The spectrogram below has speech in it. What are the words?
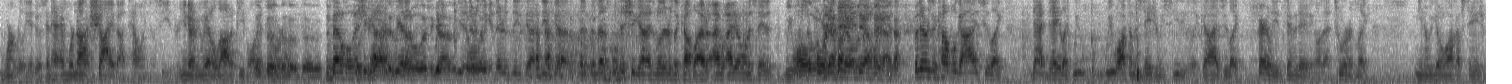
weren't really into us, and, and we're not shy about telling us either. You know what I mean? We had a lot of people on Like the the, tour. the, the, The metal militia guys. We had metal a, militia we- guys. yeah, there's like there's these guys. These guys. The, the metal militia guys. Well, there was a couple. I, I, I don't want to say that we were All supported Yeah, by yeah, all the yeah, metal militia guys, but there was a couple guys who like that day like we we walked on the stage and we see these like guys who like fairly intimidating on that tour and like you know we go walk off stage and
